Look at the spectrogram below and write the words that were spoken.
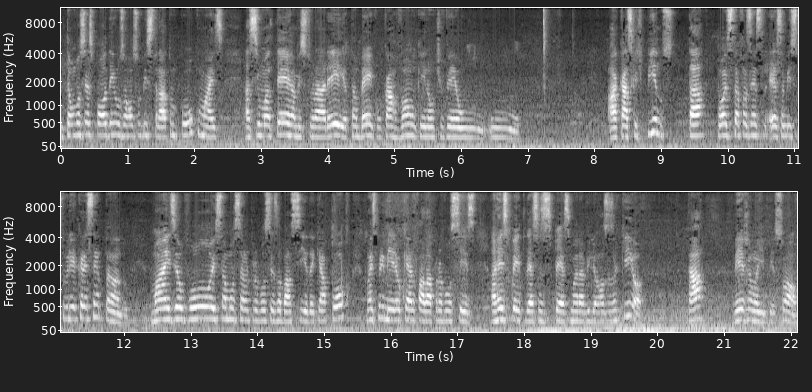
Então vocês podem usar um substrato um pouco mais, assim, uma terra, misturar areia também com carvão, quem não tiver o, o a casca de pinos, tá? Pode estar fazendo essa mistura e acrescentando. Mas eu vou estar mostrando para vocês a bacia daqui a pouco. Mas primeiro eu quero falar para vocês a respeito dessas espécies maravilhosas aqui, ó. Tá? Vejam aí, pessoal.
